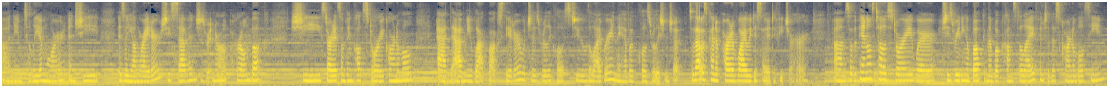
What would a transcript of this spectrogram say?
uh, named Talia Moore, and she is a young writer. She's seven, she's written her own, her own book. She started something called Story Carnival at the Avenue Black Box Theater, which is really close to the library, and they have a close relationship. So that was kind of part of why we decided to feature her. Um, so the panels tell a story where she's reading a book, and the book comes to life into this carnival scene.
